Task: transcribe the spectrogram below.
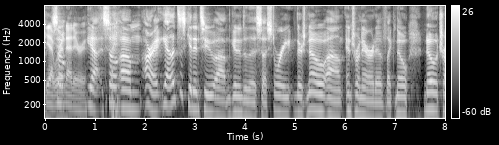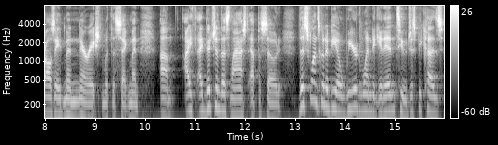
yeah, we're So, in that area. Yeah. So, um, all right. Yeah. Let's just get into um, get into this uh, story. There's no um, intro narrative, like no no Charles Aidman narration with this segment. Um, I, I mentioned this last episode. This one's going to be a weird one to get into, just because,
